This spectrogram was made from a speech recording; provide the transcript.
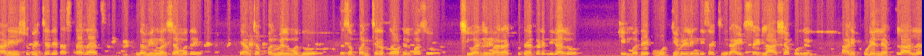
आणि शुभेच्छा देत असतानाच नवीन वर्षामध्ये हे आमच्या पनवेल मधून जसं पंचरत्न हॉटेलपासून शिवाजी महाराज पुतळ्याकडे निघालो की मध्ये एक मोठी बिल्डिंग दिसायची. राईट साईडला आशापूर्वी आणि पुढे लेफ्टला आलं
